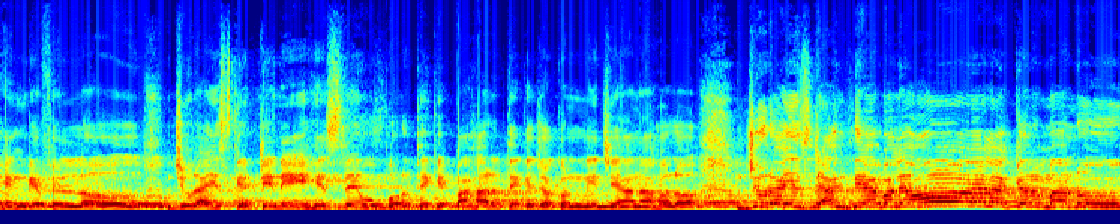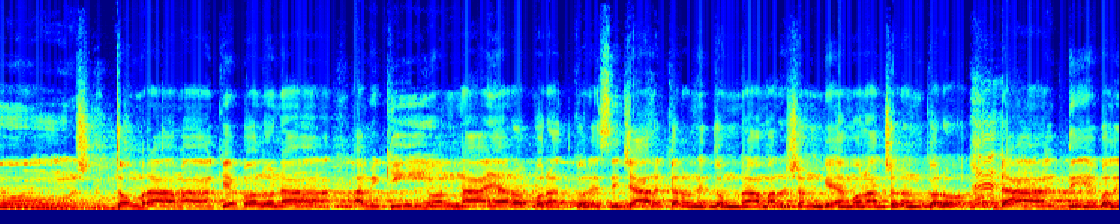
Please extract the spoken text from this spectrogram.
ভেঙ্গে ফেলল জুরাইজকে টেনে হেসড়ে উপর থেকে পাহাড় থেকে যখন নিচে আনা হলো জুরাইজ ডাক দেয়া বলে, ও এলাকার মানুষ, তোমরা আমাকে বলো না, আমি কি অন্যায় আর অপরাধ করেছি, যার কারণে তোমরা আমার সঙ্গে এমন আচরণ করো? ডাক দিয়ে বলে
